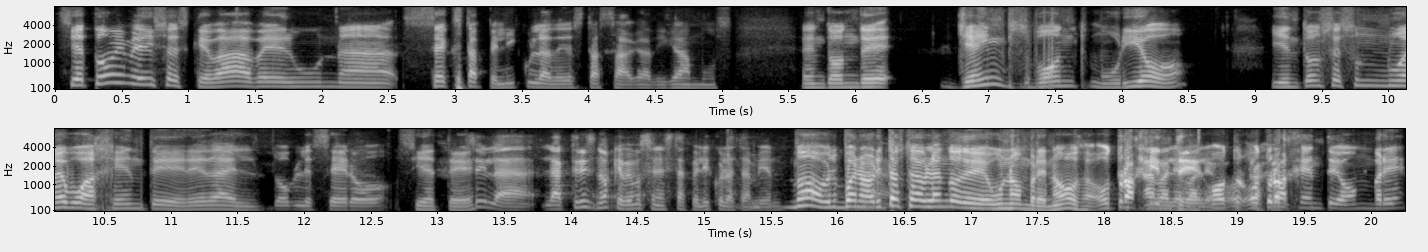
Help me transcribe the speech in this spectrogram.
Si a tú a mí me dices que va a haber una sexta película de esta saga, digamos, en donde James Bond murió y entonces un nuevo agente hereda el 007. Sí, la, la actriz, ¿no? Que vemos en esta película también. No, bueno, ahorita estoy hablando de un hombre, ¿no? O sea, otro Ah, vale, agente, vale, otro, otro otro agente. hombre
